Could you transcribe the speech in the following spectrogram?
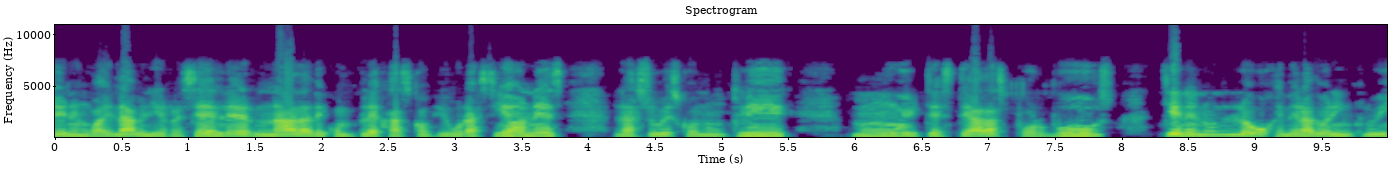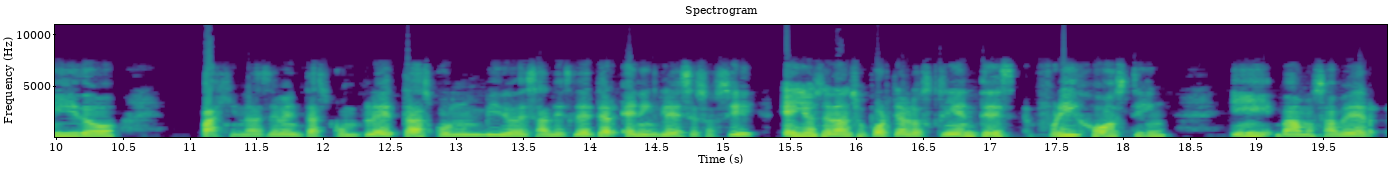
Tienen white y reseller, nada de complejas configuraciones. Las subes con un clic muy testeadas por bugs, tienen un logo generador incluido, páginas de ventas completas con un vídeo de sales letter en inglés, eso sí. Ellos le dan soporte a los clientes, free hosting y vamos a ver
